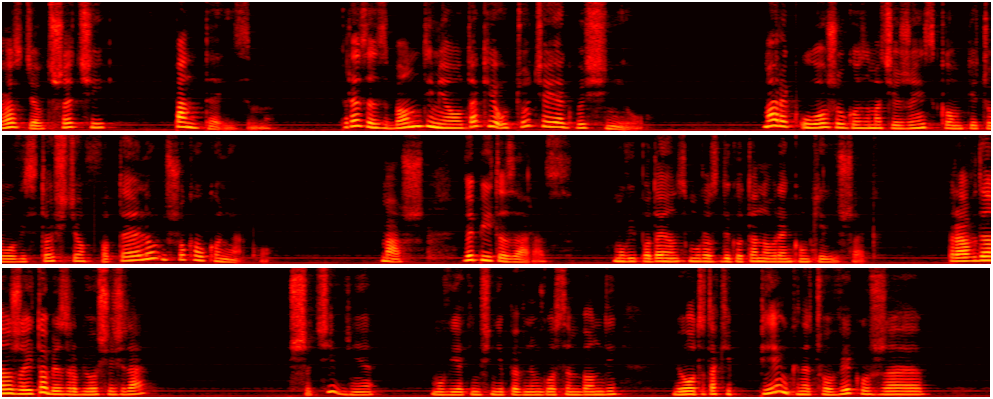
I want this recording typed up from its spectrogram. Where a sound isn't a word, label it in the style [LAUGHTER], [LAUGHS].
Rozdział trzeci. Panteizm. Prezes Bondi miał takie uczucie, jakby śnił. Marek ułożył go z macierzyńską pieczołowistością w fotelu i szukał koniaku. Masz, wypij to zaraz, mówi podając mu rozdygotaną ręką kieliszek. Prawda, że i tobie zrobiło się źle? Przeciwnie, mówi jakimś niepewnym głosem Bondi. Było to takie piękne, człowieku, że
